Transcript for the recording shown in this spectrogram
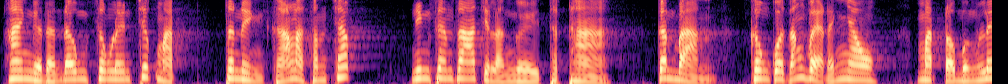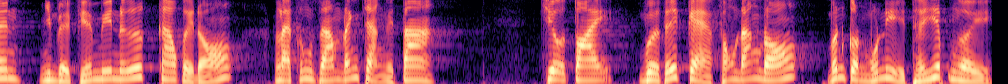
Hai người đàn ông xông lên trước mặt, thân hình khá là săn chắc, nhưng xem ra chỉ là người thật thà, căn bản không có dáng vẻ đánh nhau, mặt đỏ bừng lên nhìn về phía mỹ nữ cao gầy đó, lại không dám đánh trả người ta. Triệu Toại vừa thấy kẻ phóng đáng đó vẫn còn muốn ỉ thế hiếp người,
